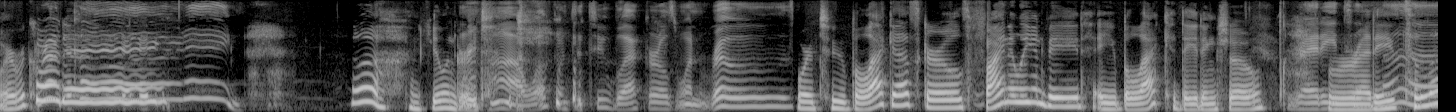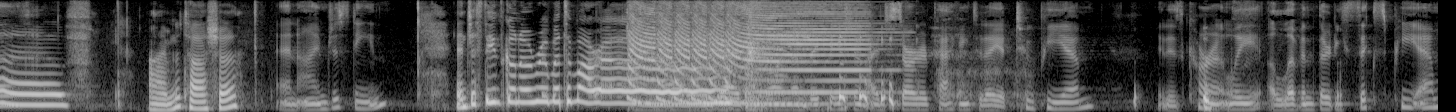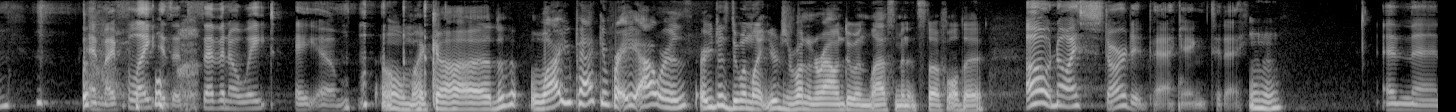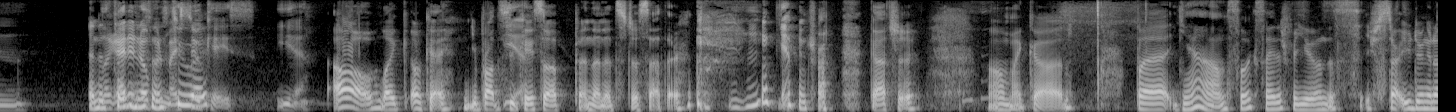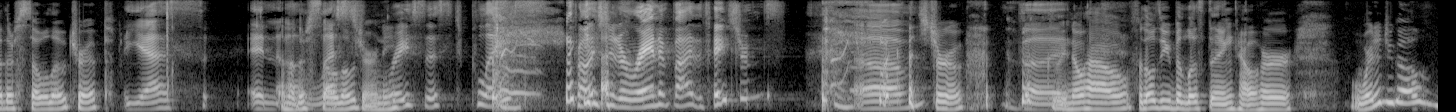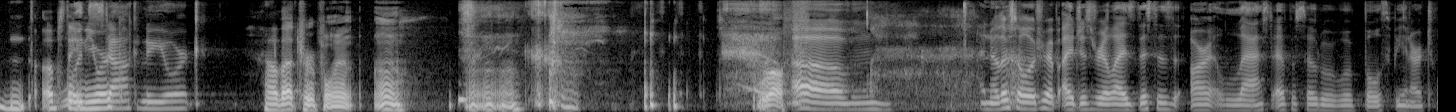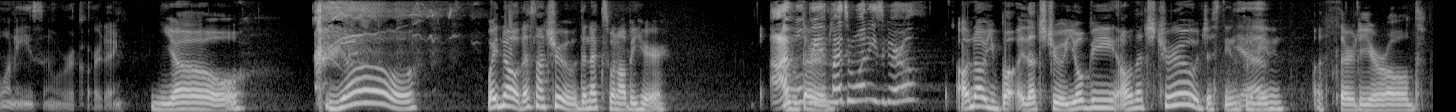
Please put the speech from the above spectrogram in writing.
We're recording. Ah, I'm feeling great. Ah, welcome to Two Black Girls, One Rose. Where two black ass girls finally invade a black dating show. Ready to Ready love. to love. I'm Natasha, And I'm Justine. and Justine's going to Aruba tomorrow. I'm on vacation. I just started packing today at 2 p.m. It is currently 11:36 p.m. and my flight is at 7:08 a.m. oh my god. Why are you packing for eight hours? Are you just doing like, you're just running around doing last minute stuff all day? oh no, I started packing today, Mm-hmm. and then And like I didn't open my 2 a- suitcase. Yeah. Oh, like, okay. You brought the Yeah. suitcase up and then it's just sat there. Yep. gotcha. Oh my god. But yeah, I'm so excited for you. And this, you start, you're doing another solo trip. Yes. In Another solo journey. Racist place. Probably should have ran it by the patrons. Um, That's true. we know how, for those of you who've been listening, how her, where did you go? Upstate New York? Woodstock, New York. How that trip went. Mm. Rough. Um, another solo trip. I just realized this is our last episode where we'll both be in our twenties and we're recording. Yo. Yo. Wait, no, that's not true. The next one I'll be here. I will be in my twenties, girl. Oh no, you. Bo- that's true. You'll be. Oh, that's true. Justine's gonna be a thirty-year-old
